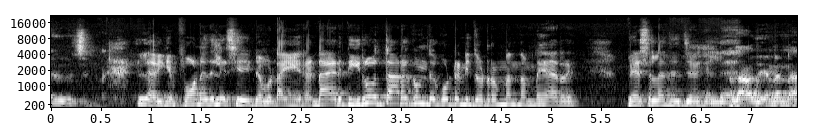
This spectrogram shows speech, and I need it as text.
இது வச்சுருந்தேன் இல்லை அவங்க போனதுலேயே சீட்டை போட்டாங்க. ரெண்டாயிரத்தி இருபத்தாறுக்கும் இந்த கூட்டணி தொடரும்னு அந்த அம்மையார் பேசலாம் செஞ்சாங்கல்ல. அதாவது என்னென்னா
